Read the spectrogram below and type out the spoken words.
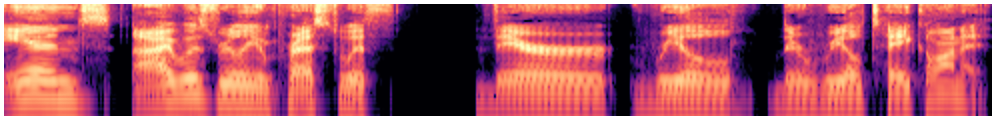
and I was really impressed with their real their real take on it.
